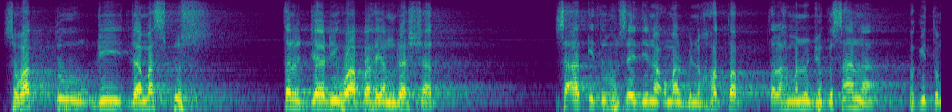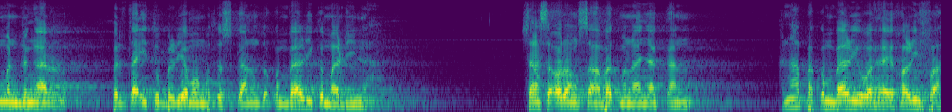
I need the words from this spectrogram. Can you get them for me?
sewaktu di Damaskus terjadi wabah yang dahsyat, saat itu Sayyidina Umar bin Khattab telah menuju ke sana. Begitu mendengar berita itu, beliau memutuskan untuk kembali ke Madinah. Salah seorang sahabat menanyakan, Kenapa kembali wahai khalifah?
